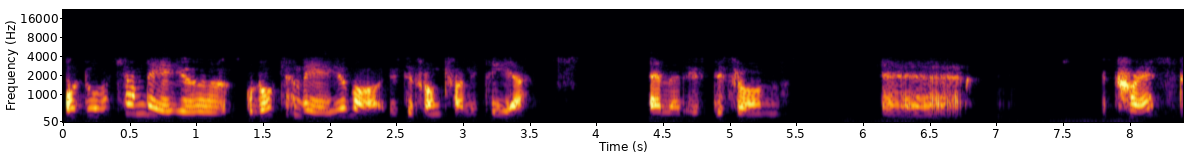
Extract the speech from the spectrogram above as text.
och då kan det ju, och då kan det ju vara utifrån kvalitet eller utifrån eh, crest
